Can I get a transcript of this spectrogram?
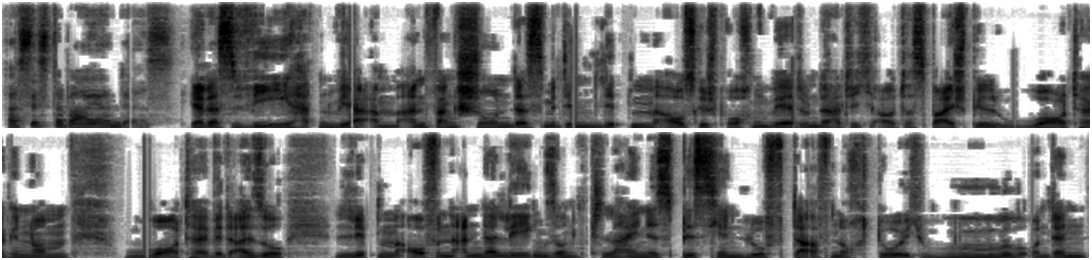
Was ist dabei anders? Ja, das W hatten wir am Anfang schon, das mit den Lippen ausgesprochen wird. Und da hatte ich auch das Beispiel Water genommen. Water wird also Lippen aufeinanderlegen, so ein kleines bisschen Luft darf noch durch. Und dann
